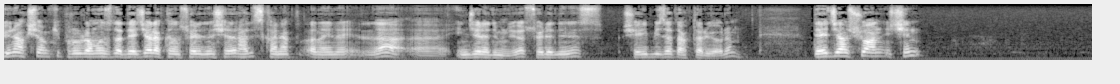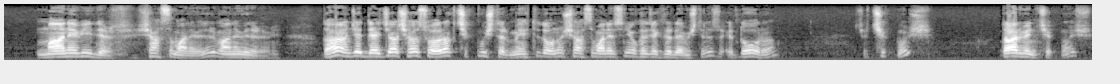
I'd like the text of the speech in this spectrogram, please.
Dün akşamki programımızda Deccal hakkında söylediğiniz şeyler hadis kaynaklarıyla e, inceledim diyor. Söylediğiniz şeyi bizzat aktarıyorum. Deccal şu an için manevidir. Şahsı manevidir, manevidir demiş. Daha önce Deccal şahıs olarak çıkmıştır. Mehdi de onun şahsı manevisini yok edecektir demiştiniz. E, doğru. İşte çıkmış. Darwin çıkmış.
